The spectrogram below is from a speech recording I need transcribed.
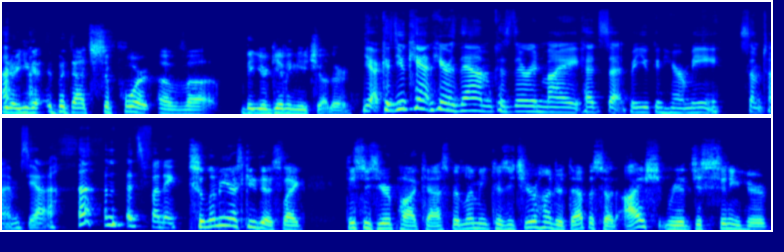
you know, you get, but that support of, uh, that you're giving each other. Yeah, because you can't hear them because they're in my headset, but you can hear me sometimes. Yeah, that's funny. So let me ask you this: like, this is your podcast, but let me, because it's your hundredth episode. I should, just sitting here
